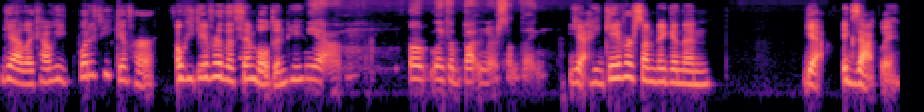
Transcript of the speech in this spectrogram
Yeah, like how he what did he give her? Oh, he gave her the thimble, didn't he? Yeah, or like a button or something. yeah, he gave her something and then yeah, exactly.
